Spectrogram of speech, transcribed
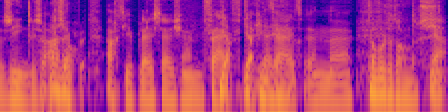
zien. Dus achter, Ah, je, achter je PlayStation 5 Ja, ja. En, Dan wordt het anders. ja.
